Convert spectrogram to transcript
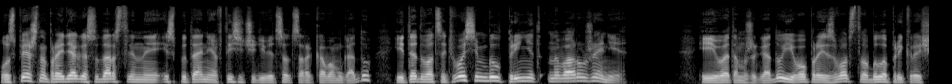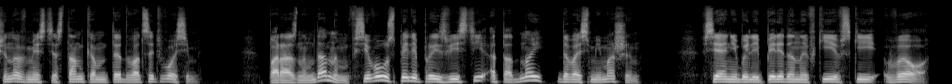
Успешно пройдя государственные испытания в 1940 году, ИТ-28 был принят на вооружение. И в этом же году его производство было прекращено вместе с танком Т-28. По разным данным, всего успели произвести от одной до восьми машин. Все они были переданы в киевский ВО.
